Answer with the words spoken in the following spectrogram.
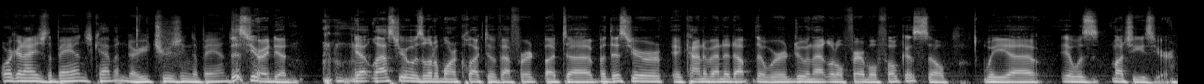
organize the bands, Kevin? Are you choosing the bands? this year I did. yeah, last year it was a little more collective effort, but uh, but this year it kind of ended up that we're doing that little Faribault focus, so we uh, it was much easier.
